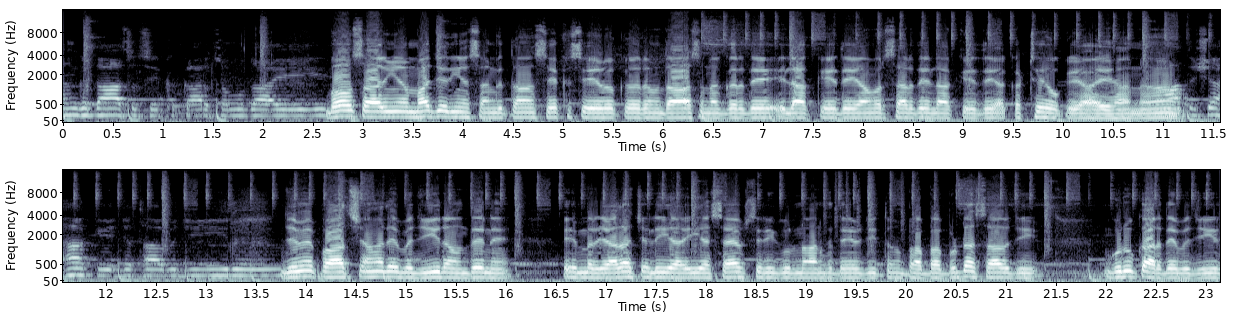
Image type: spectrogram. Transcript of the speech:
ਸੰਗ ਦਾਸ ਸਿੱਖ ਕਰ ਸਮੁਦਾਏ। ਬਹੁਤ ਸਾਰੀਆਂ ਮਾਝੇ ਦੀਆਂ ਸੰਗਤਾਂ ਸਿੱਖ ਸੇਵਕ ਰਮਦਾਸ ਨਗਰ ਦੇ ਇਲਾਕੇ ਦੇ ਅੰਮ੍ਰਿਤਸਰ ਦੇ ਇਲਾਕੇ ਦੇ ਇਕੱਠੇ ਹੋ ਕੇ ਆਏ ਹਨ। ਪਾਤਸ਼ਾਹ ਕੇ ਜਥਾ ਵਜੀਰ। ਜਿਵੇਂ ਪਾਤਸ਼ਾਹਾਂ ਦੇ ਵਜ਼ੀਰ ਆਉਂਦੇ ਨੇ ਇਹ ਮਰਜ਼ਾਦਾ ਚਲੀ ਆਈ ਹੈ। ਸਾਹਿਬ ਸ੍ਰੀ ਗੁਰੂ ਨਾਨਕ ਦੇਵ ਜੀ ਤੋਂ ਬਾਬਾ ਬੁੱਢਾ ਸਾਹਿਬ ਜੀ ਗੁਰੂ ਘਰ ਦੇ ਵਜ਼ੀਰ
